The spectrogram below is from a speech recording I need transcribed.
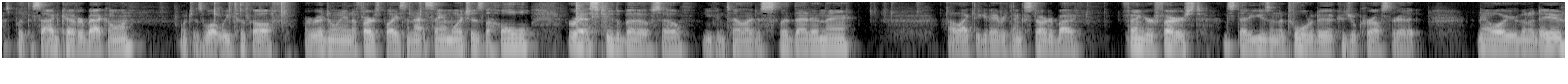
is put the side cover back on, which is what we took off originally in the first place, and that sandwiches the whole rest to the bow. So you can tell I just slid that in there. I like to get everything started by finger first instead of using the tool to do it because you'll cross thread it. Now all you're going to do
